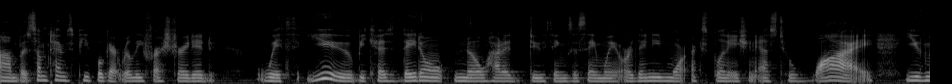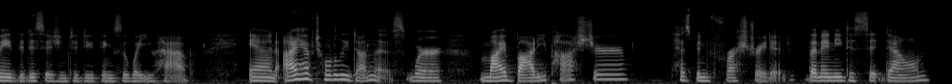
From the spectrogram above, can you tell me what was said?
Um, but sometimes people get really frustrated with you because they don't know how to do things the same way or they need more explanation as to why you've made the decision to do things the way you have. And I have totally done this where my body posture has been frustrated that I need to sit down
